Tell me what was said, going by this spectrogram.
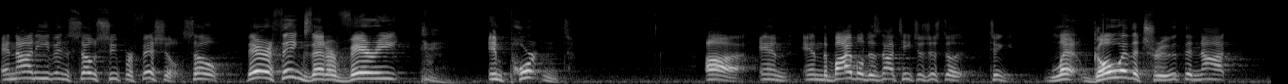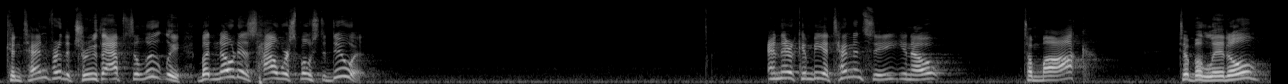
and not even so superficial. So there are things that are very important uh, and, and the Bible does not teach us just to, to let go of the truth and not contend for the truth, absolutely. But notice how we're supposed to do it. And there can be a tendency, you know, to mock, to belittle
